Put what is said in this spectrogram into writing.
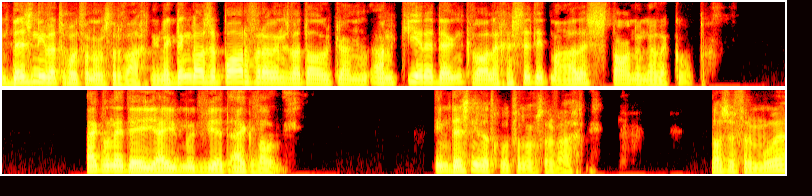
Dis nie wat God van ons verwag nie. En ek dink daar's 'n paar vrouens wat al kan aan kere dink waar hulle gesit het, maar hulle staan in hulle kop. Ek wil net hê jy moet weet ek wil nie. En dis nie wat God van ons verwag nie. Daar's 'n vermoë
